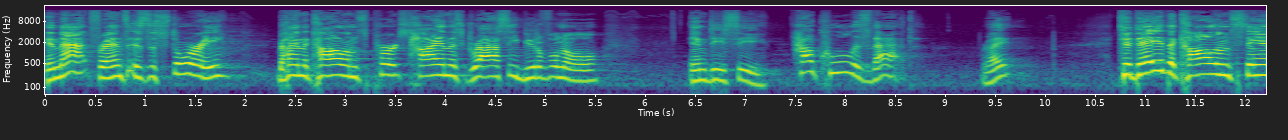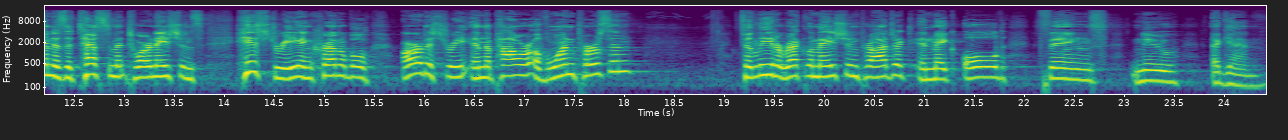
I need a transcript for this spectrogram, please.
And that, friends, is the story behind the columns perched high in this grassy, beautiful knoll in DC. How cool is that? right? Today, the columns stand as a testament to our nation's history, incredible artistry, and the power of one person to lead a reclamation project and make old things new again.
